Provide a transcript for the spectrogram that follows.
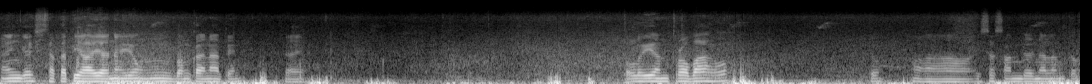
Ayun guys, nakatihaya na yung bangka natin. Kaya. Tuloy ang trabaho. Ito, ah, isa sander na lang to.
